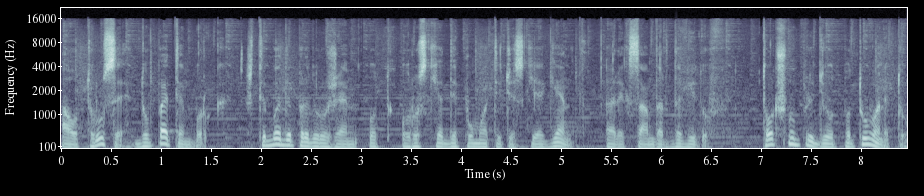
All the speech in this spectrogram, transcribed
А от Русе до Петенбург ще бъде придружен от руския дипломатически агент Александър Давидов. Точно преди отпътуването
